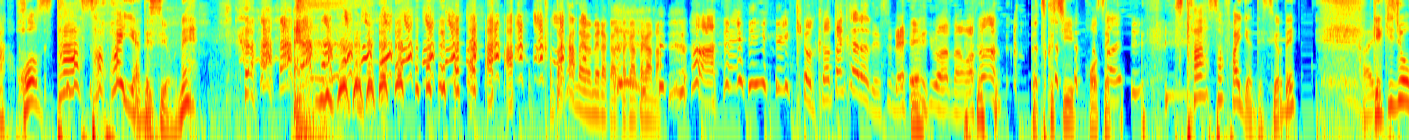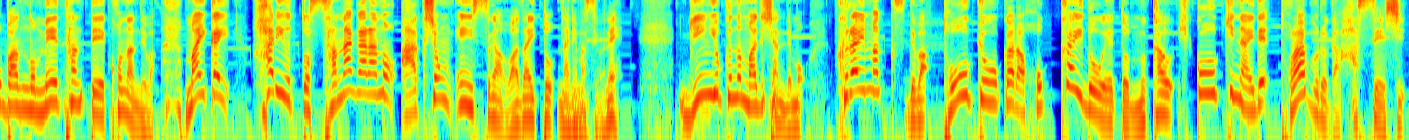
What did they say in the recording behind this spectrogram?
あ、ホスターサファイアですよね。カタカナ読めなかったカタカナ。はい。今日カタカナですねえ、今のは。美しい宝石はい。スターサファイアですよね。はい劇場版の名探偵コナンでは、毎回ハリウッドさながらのアクション演出が話題となりますよね。銀翼のマジシャンでも、クライマックスでは東京から北海道へと向かう飛行機内でトラブルが発生し、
